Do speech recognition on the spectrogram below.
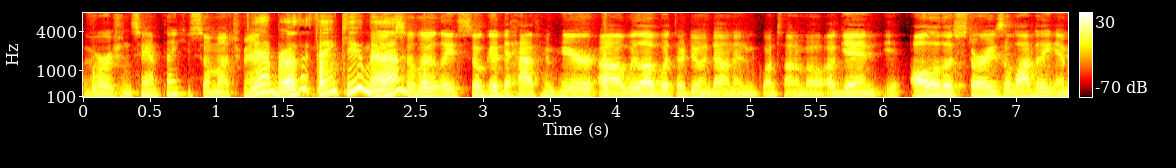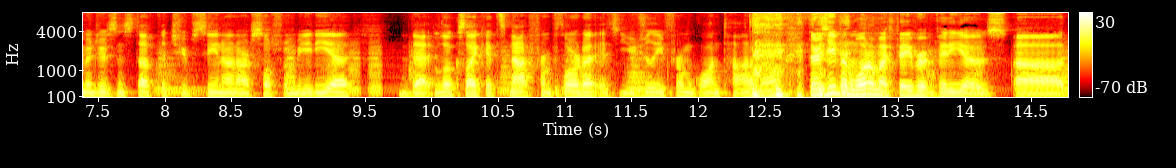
version. Sam, thank you so much, man. yeah, brother, thank you, man. Absolutely. So good to have him here. Uh, we love what they're doing down in Guantanamo. Again, it- all of those stories, a lot of the images and stuff that you've seen on our social media that looks like it's not from Florida, it's usually from Guantanamo. There's even one of my favorite videos uh,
